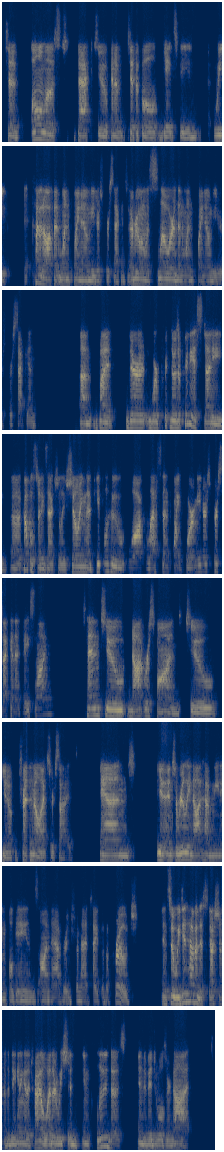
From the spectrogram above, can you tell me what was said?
to almost back to kind of typical gait speed. We cut it off at 1.0 meters per second. So everyone was slower than 1.0 meters per second. Um, but there were there was a previous study, uh, a couple studies actually, showing that people who walk less than 0.4 meters per second at baseline tend to not respond to you know treadmill exercise. And you know, and to really not have meaningful gains on average from that type of approach. And so we did have a discussion at the beginning of the trial whether we should include those individuals or not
